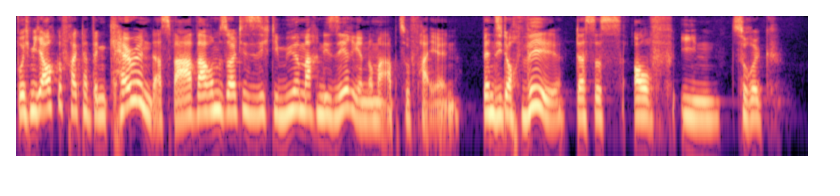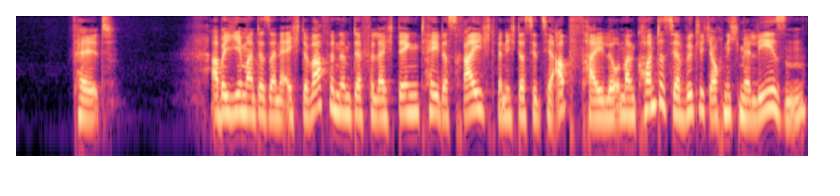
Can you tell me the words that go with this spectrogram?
Wo ich mich auch gefragt habe, wenn Karen das war, warum sollte sie sich die Mühe machen, die Seriennummer abzufeilen? Wenn sie doch will, dass es auf ihn zurück fällt. Aber jemand, der seine echte Waffe nimmt, der vielleicht denkt, hey, das reicht, wenn ich das jetzt hier abfeile. Und man konnte es ja wirklich auch nicht mehr lesen,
